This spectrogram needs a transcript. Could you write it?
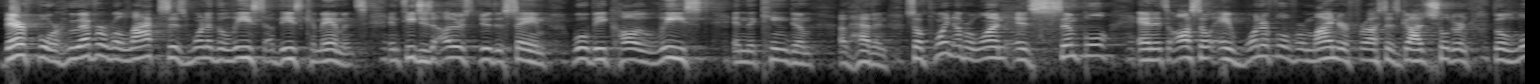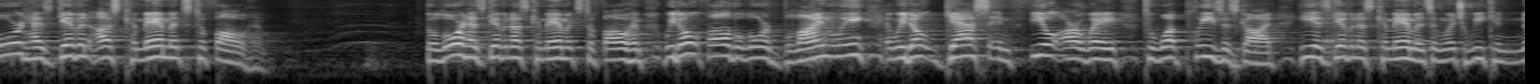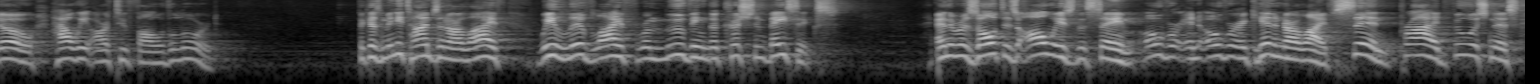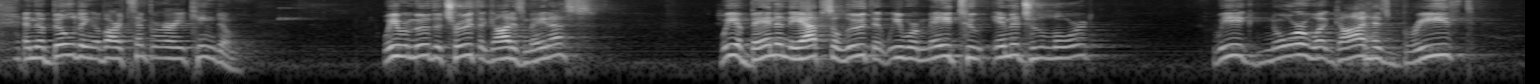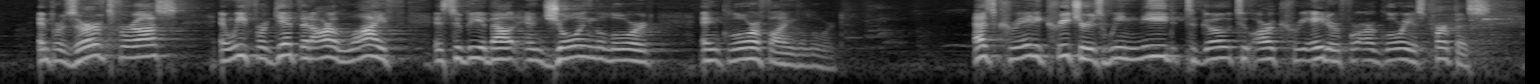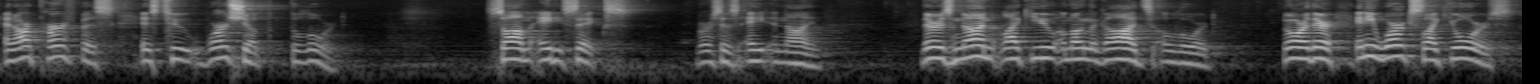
Therefore, whoever relaxes one of the least of these commandments and teaches others to do the same will be called least in the kingdom of heaven. So, point number one is simple, and it's also a wonderful reminder for us as God's children. The Lord has given us commandments to follow Him. The Lord has given us commandments to follow Him. We don't follow the Lord blindly, and we don't guess and feel our way to what pleases God. He has given us commandments in which we can know how we are to follow the Lord. Because many times in our life, we live life removing the Christian basics. And the result is always the same over and over again in our life sin, pride, foolishness, and the building of our temporary kingdom. We remove the truth that God has made us. We abandon the absolute that we were made to image the Lord. We ignore what God has breathed and preserved for us, and we forget that our life is to be about enjoying the Lord and glorifying the Lord. As created creatures, we need to go to our Creator for our glorious purpose. And our purpose is to worship the Lord. Psalm 86, verses 8 and 9. There is none like you among the gods, O Lord, nor are there any works like yours.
